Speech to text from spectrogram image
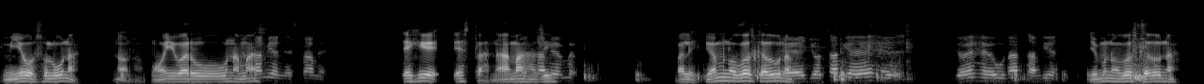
y me llevo solo una. No, no, me voy a llevar una Yo más. también, espérame. Deje esta, nada Yo más así. me- Vale, llevémonos dos cada una. eh, yo también dejé, yo dejé una también. Llevémonos dos cada una.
